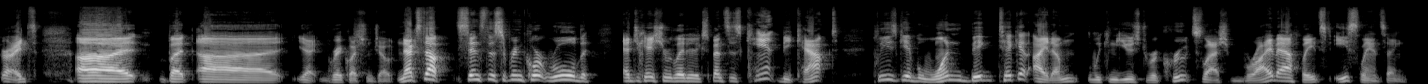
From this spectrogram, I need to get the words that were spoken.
right. Uh, but uh, yeah, great question, Joe. Next up, since the Supreme Court ruled education related expenses can't be capped, please give one big ticket item we can use to recruit slash bribe athletes to East Lansing.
